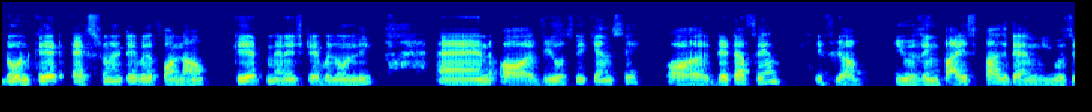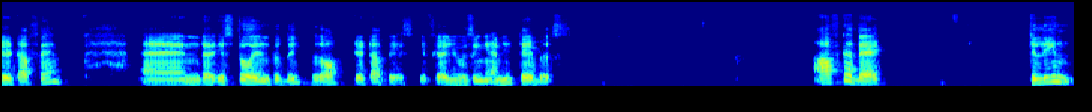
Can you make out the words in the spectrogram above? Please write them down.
don't create external table for now create manage table only and or views we can say or data frame if you are using PySpark then use data frame and uh, store into the raw database if you're using any tables. After that, clean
